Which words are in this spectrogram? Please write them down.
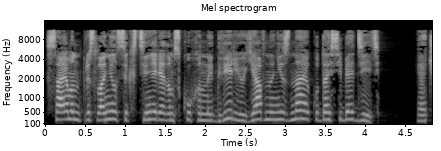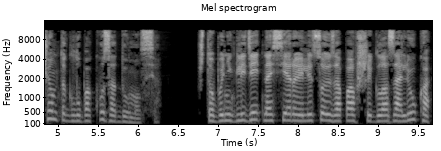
Саймон прислонился к стене рядом с кухонной дверью, явно не зная, куда себя деть, и о чем-то глубоко задумался. Чтобы не глядеть на серое лицо и запавшие глаза Люка,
